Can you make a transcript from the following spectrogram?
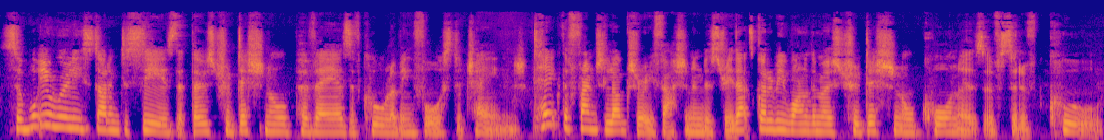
So, what you're really starting to see is that those traditional purveyors of cool are being forced to change. Take the French luxury fashion industry. That's got to be one of the most traditional corners of sort of cool.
